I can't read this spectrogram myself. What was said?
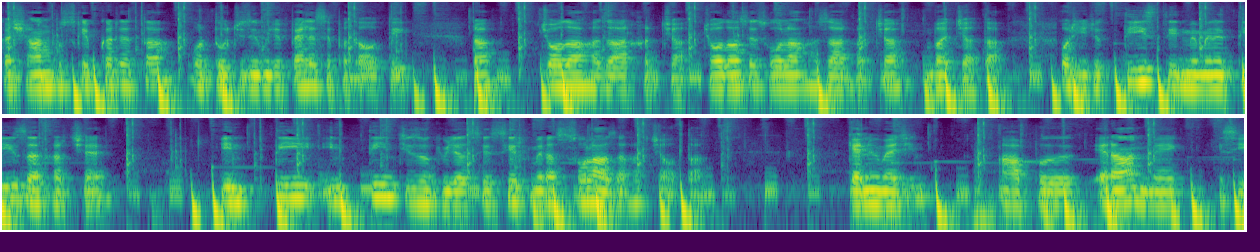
कशान को स्किप कर देता, और दो चीज़ें मुझे पहले से पता होती चौदह हज़ार खर्चा, चौदह से सोलह हज़ार खर्चा बच जाता। और ये जो तीस दिन में मैंने तीस हज़ार खर्चा है, इन तीन इन तीन चीज़ों की वजह से सिर्फ़ मेरा सोलह हज़ार खर्चा होता। कैन यू इमेजिन आप ईरान में किसी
